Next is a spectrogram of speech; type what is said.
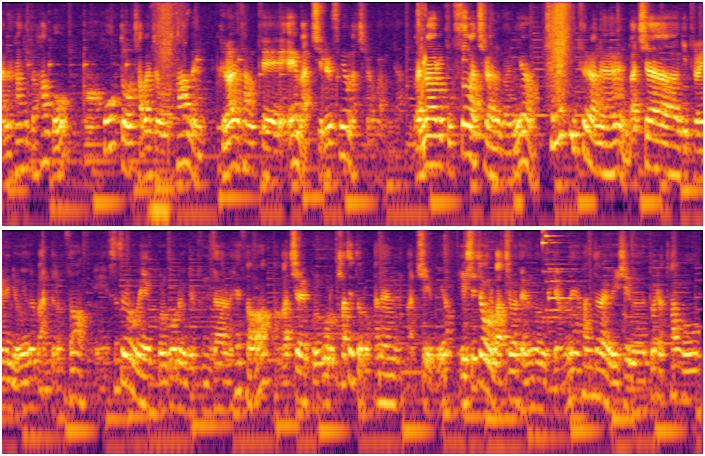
반응하기도 하고 어, 호흡도 자발적으로 하는 그런 상태의 마취를 수면 마취라고 합니다. 마지막으로 국소 마취라는 건요, 트레신트라는 마취약이 들어있는 용액을 만들어서 이 수술 후에 골고루 이제 분사를 해서 마취약이 골고루 퍼지도록 하는 마취이고요. 일시적으로 마취가 되는 거기 때문에 환자의 의식은 또렷하고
